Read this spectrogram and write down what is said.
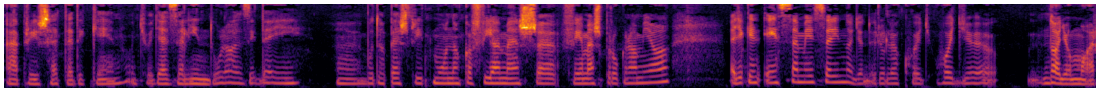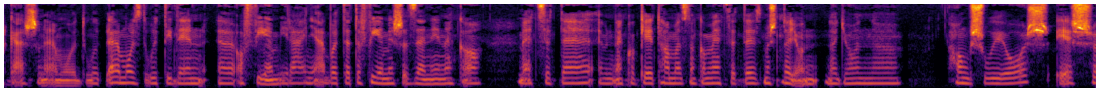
április 7-én, úgyhogy ezzel indul az idei Budapest Ritmónak a filmes, filmes programja. Egyébként én személy szerint nagyon örülök, hogy, hogy nagyon markásan elmozdult, elmozdult idén a film irányába, tehát a film és a zenének a metszete, ennek a két halmaznak a metszete, ez most nagyon-nagyon hangsúlyos, és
